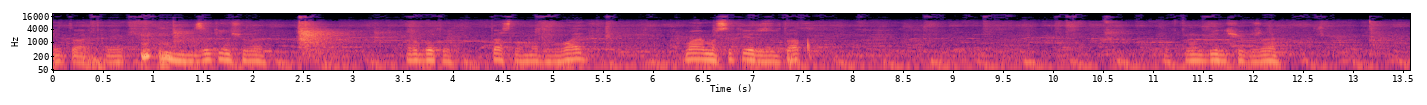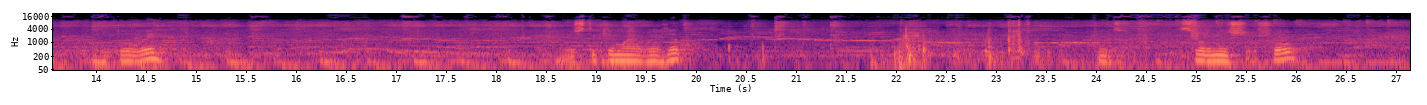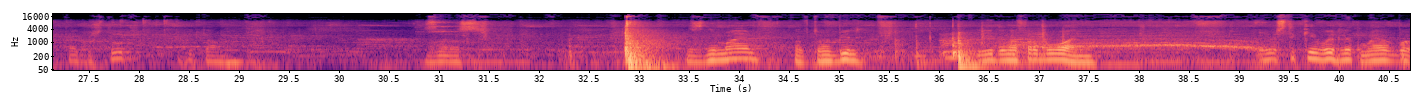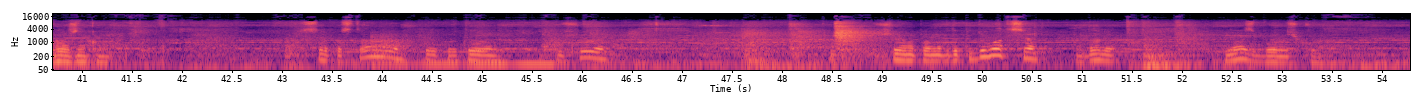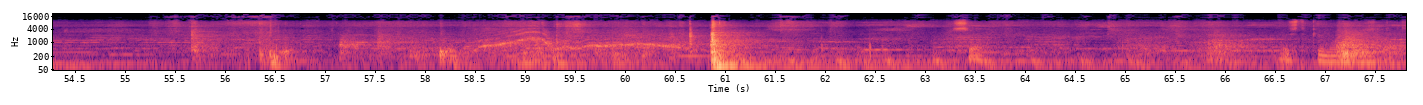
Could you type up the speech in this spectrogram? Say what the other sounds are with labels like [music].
І так, е, [clears throat] закінчили робити Tesla Model Y. Маємо такий результат. Автомобільчик вже готовий. Ось такий має вигляд. Тут сформний шов, також тут і там. Зараз знімаємо, автомобіль їде на фарбування. І ось такий вигляд має в багажнику. Все поставили, прикрутили, включили. Ще напевно буде піддуватися, а далі на зборочку. Все. Ось такий має результат.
